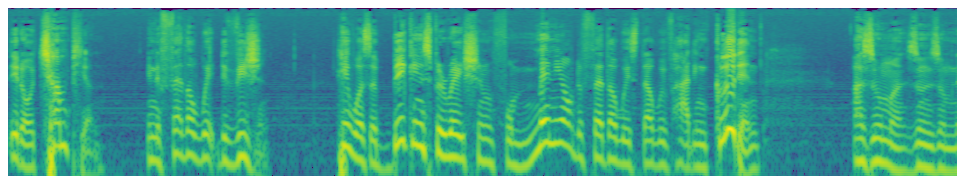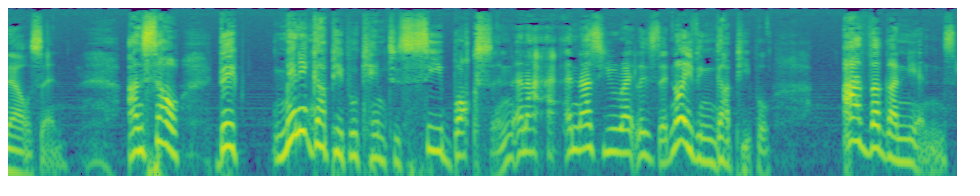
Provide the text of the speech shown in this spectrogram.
you know, champion in the featherweight division. He was a big inspiration for many of the featherweights that we've had, including Azumah Zunzum Nelson. And so they many Ga people came to see boxing, and I, and as you rightly said, not even Ga people, other Ghanaians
